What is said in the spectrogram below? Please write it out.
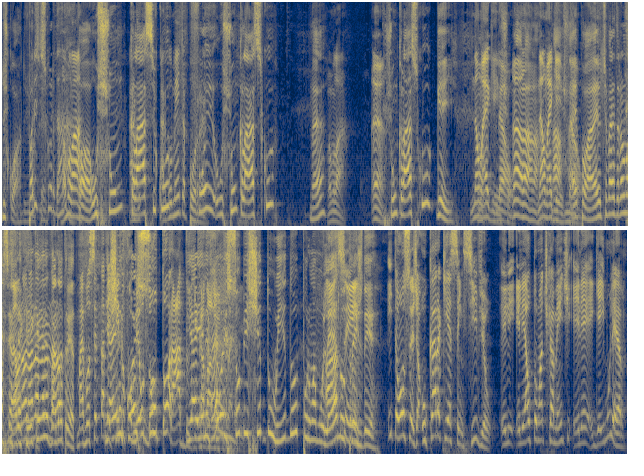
Discordo. de Pode você. discordar. Vamos lá. Ó, o Shun clássico Argumenta, porra. foi o Shun clássico, né? Vamos lá. É. Shun clássico gay. Não é gay, Não. o show. Não, não, não. Não é gay, Shun. Aí, pô, aí a gente vai entrar numa seara Não, não, aqui não, que não, não, vai não. dar treta. Mas você tá E mexendo com o meu su- doutorado. E aí ele foi substituído por uma mulher Ah, no sim. 3D. Então, ou seja, o cara que é sensível, ele, ele automaticamente ele é gay e mulher.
